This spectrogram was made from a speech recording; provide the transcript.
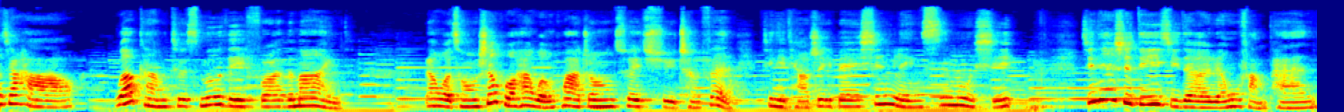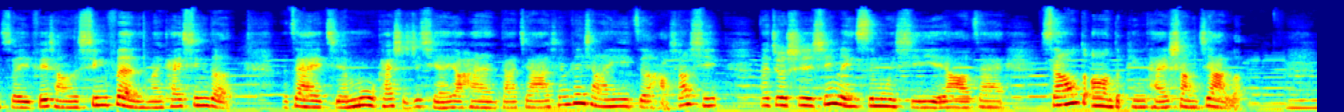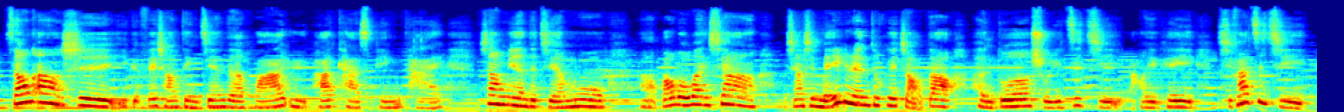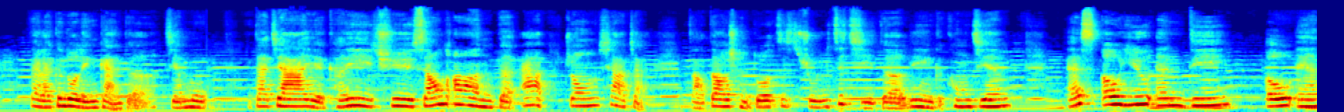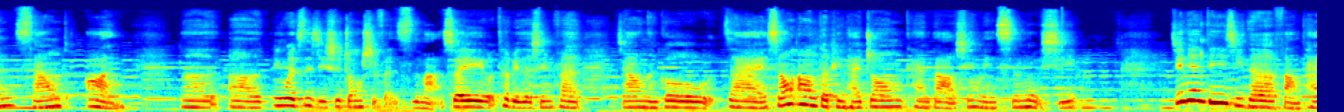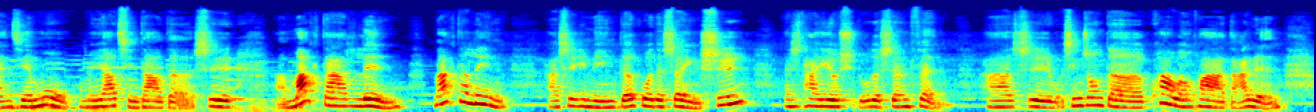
大家好，Welcome to Smoothie for the Mind。让我从生活和文化中萃取成分，替你调制一杯心灵思慕席。今天是第一集的人物访谈，所以非常的兴奋，蛮开心的。在节目开始之前，要和大家先分享一则好消息，那就是心灵思慕席也要在 Sound On 的平台上架了。Sound On 是一个非常顶尖的华语 Podcast 平台，上面的节目啊包罗万象，我相信每一个人都可以找到很多属于自己，然后也可以启发自己，带来更多灵感的节目。大家也可以去 Sound On 的 App 中下载，找到很多自属于自己的另一个空间。S O U N D O N Sound On。那呃，因为自己是忠实粉丝嘛，所以我特别的兴奋，将能够在 Sound On 的平台中看到心灵思慕西。今天第一集的访谈节目，我们邀请到的是啊 m a g d a l i n m a g d a l i n 他是一名德国的摄影师，但是他也有许多的身份。他是我心中的跨文化达人，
